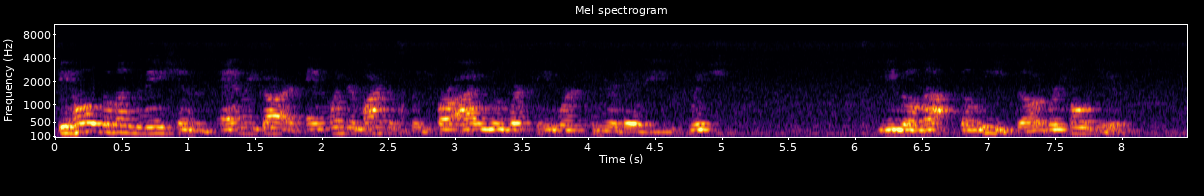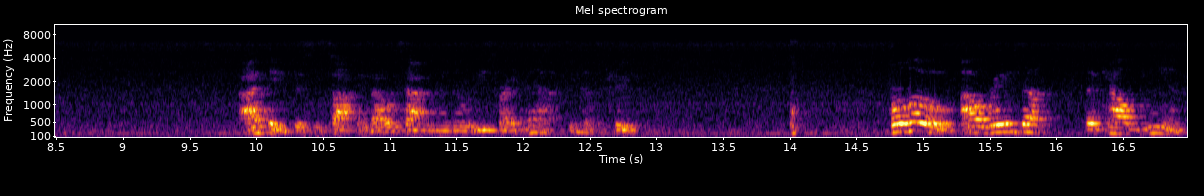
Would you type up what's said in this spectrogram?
Behold among the nations, and regard, and wonder marvelously, for I will work a work in your days, which ye will not believe, though it were told you. I think this is talking about what's happening in the Middle East right now, if you know the truth. For lo, I'll raise up the Chaldeans.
